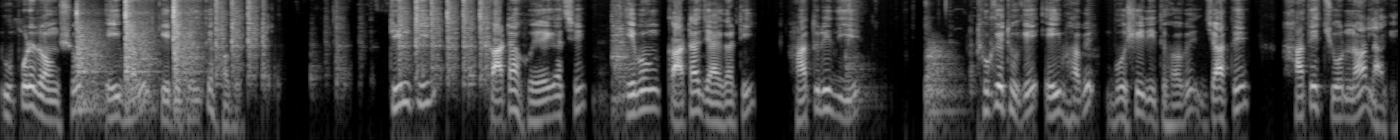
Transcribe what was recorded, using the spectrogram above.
উপরের অংশ এইভাবে কেটে ফেলতে হবে। টিনটি কাটা হয়ে গেছে এবং কাটা জায়গাটি হাতুড়ি দিয়ে ঠুকে ঠুকে এইভাবে বসিয়ে দিতে হবে যাতে হাতে চোর না লাগে।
